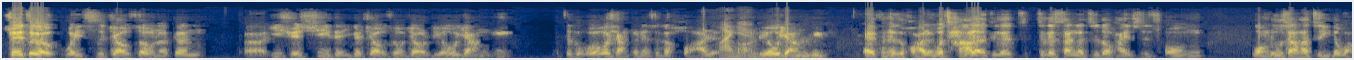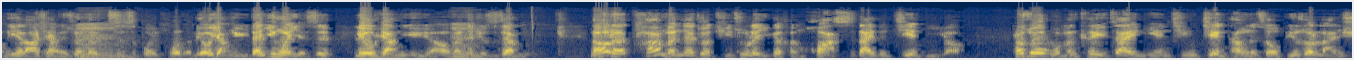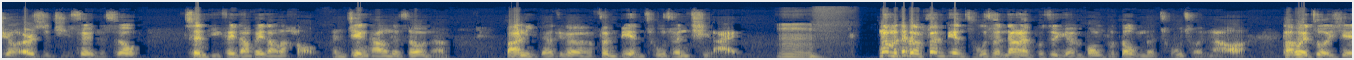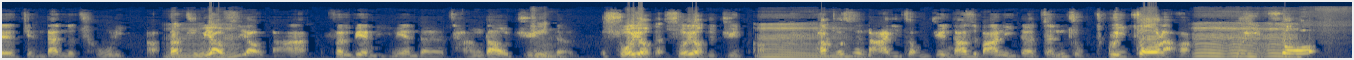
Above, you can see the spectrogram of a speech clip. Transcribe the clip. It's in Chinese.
所以这个韦斯教授呢，跟呃医学系的一个教授叫刘阳玉。这个我我想可能是个华人，华人刘洋玉，哎，可能是华人。我查了这个这个三个字都还是从网络上他自己的网页拉下来，所以那个字是不会错的。刘洋玉，但英文也是刘洋玉，然后反正就是这样。然后呢，他们呢就提出了一个很划时代的建议啊，他说我们可以在年轻健康的时候，比如说蓝轩二十几岁的时候，身体非常非常的好，很健康的时候呢，把你的这个粪便储存起来，嗯。那么这个粪便储存当然不是原封不动的储存了啊，它会做一些简单的处理啊。它主要是要拿粪便里面的肠道菌的所有的所有的菌啊，嗯，它不是拿一种菌，它是把你的整组归周了啊，嗯，归周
